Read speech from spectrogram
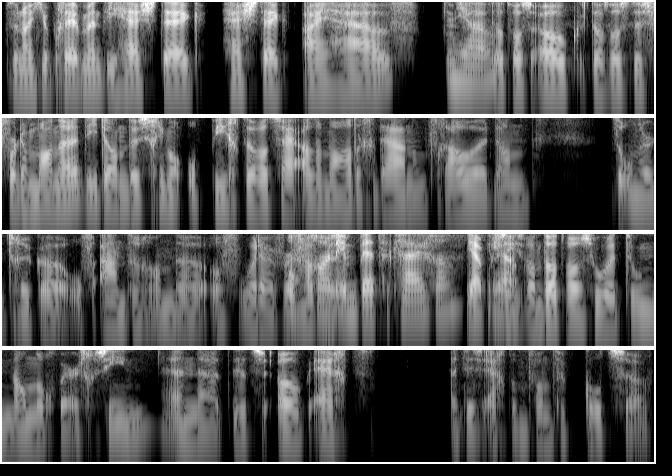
toen had je op een gegeven moment die hashtag, hashtag I have. Ja. Dat was ook, dat was dus voor de mannen die dan dus gingen opbiechten wat zij allemaal hadden gedaan om vrouwen dan te onderdrukken of aan te randen of whatever. Of En dat gewoon was- in bed te krijgen. Ja, precies. Want dat was hoe het toen dan nog werd gezien. En eh dat is ook echt, het is echt om van te kotsen.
